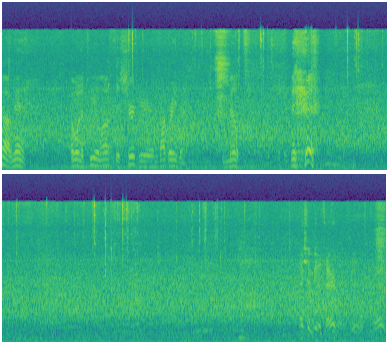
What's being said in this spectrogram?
Oh man, I want to peel off this shirt here. I'm about ready to melt. I shouldn't be the tired one. Jesus Christ.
